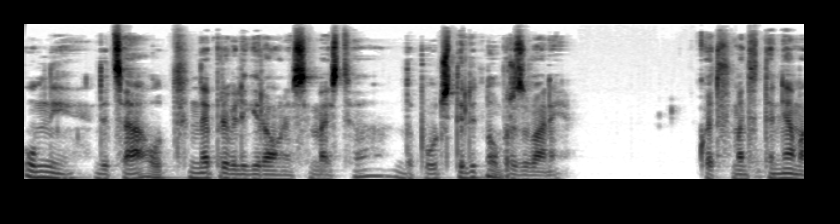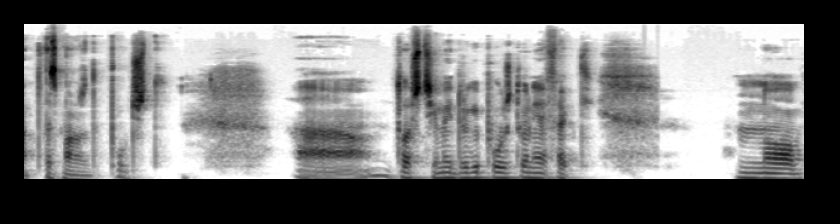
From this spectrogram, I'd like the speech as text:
умни деца от непривилегировани семейства да получат елитно образование, което в момента те нямат възможност да получат. То ще има и други положителни ефекти. Но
